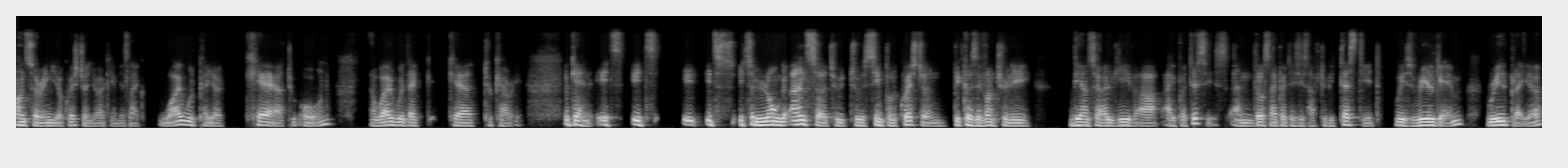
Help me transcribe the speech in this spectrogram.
answering your question, Joakim. Is like, why would player care to own and why would they care to carry again it's it's it's it's a long answer to to a simple question because eventually the answer I'll give are hypotheses, and those hypotheses have to be tested with real game, real player,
